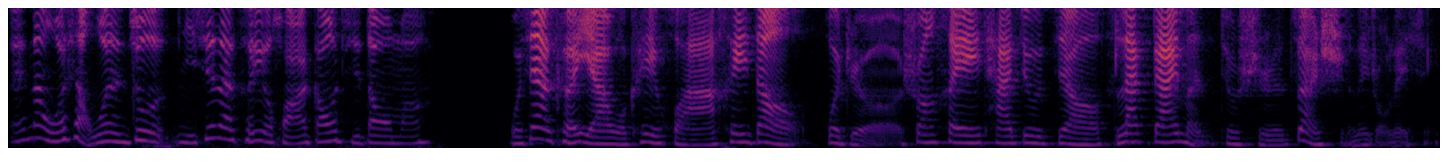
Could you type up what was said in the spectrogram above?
哎，那我想问，就你现在可以滑高级道吗？我现在可以啊，我可以滑黑道或者双黑，它就叫 Black Diamond，就是钻石那种类型的。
